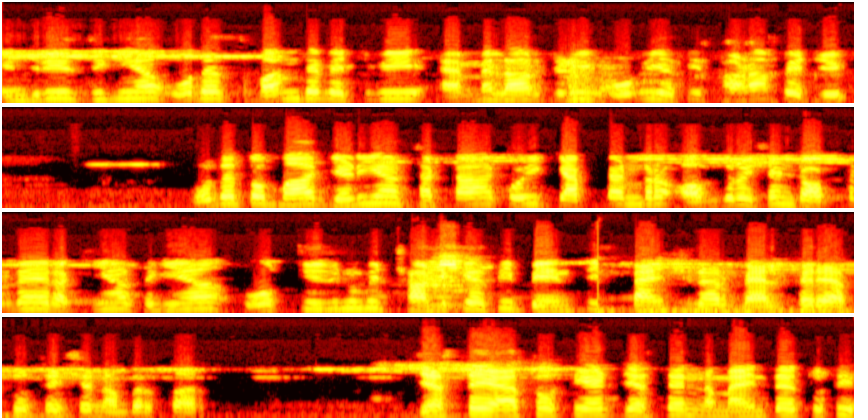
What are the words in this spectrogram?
ਇੰਜਰੀਜ਼ ਸੀਗੀਆਂ, ਉਹਦੇ ਸਬੰਧ ਦੇ ਵਿੱਚ ਵੀ ਐਮਐਲਆਰ ਜਿਹੜੀ, ਉਹ ਵੀ ਅਸੀਂ ਥਾਣਾ ਭੇਜੀ। ਉਹਦੇ ਤੋਂ ਬਾਅਦ ਜਿਹੜੀਆਂ ਸੱਟਾਂ ਕੋਈ ਕੈਪਟਨ ਅੰਡਰ ਆਬਜ਼ਰਵੇਸ਼ਨ ਡਾਕਟਰ ਨੇ ਰੱਖੀਆਂ ਸੀਗੀਆਂ, ਉਸ ਚੀਜ਼ ਨੂੰ ਵੀ ਛੱਡ ਕੇ ਅਸੀਂ ਬੇਨਤੀ ਪੈਨਸ਼ਨਰ ਵੈਲਫੇਅਰ ਐਸੋਸੀਏਸ਼ਨ ਅੰਮ੍ਰਿਤਸਰ, ਜਿਸ ਦੇ ਐਸੋਸੀਏਟ ਜਿਸ ਦੇ ਨੁਮਾਇੰਦੇ ਤੁਸੀਂ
